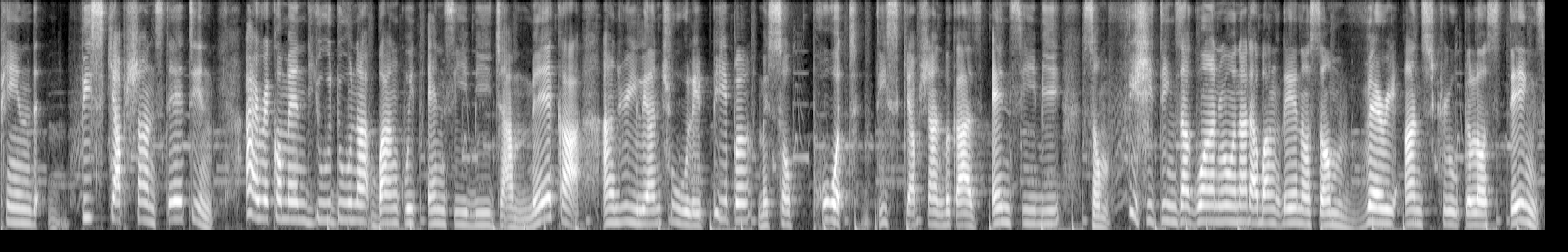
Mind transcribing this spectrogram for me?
pinned this caption stating, I recommend you do not bank with NCB Jamaica. And really and truly, people may support this caption because NCB, some fishy things are going on at the bank there, you know, some very unscrupulous things.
